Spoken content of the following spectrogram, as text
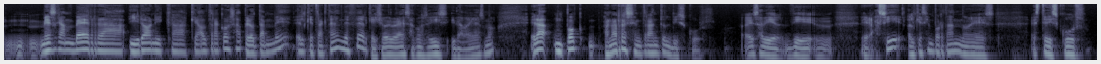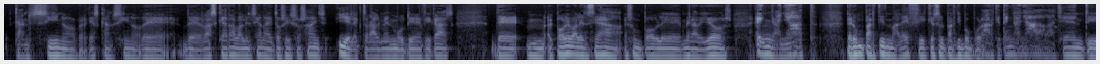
més gamberra, irònica que altra cosa, però també el que tractaven de fer, que això de vegades s'aconseguís i de vegades no, era un poc anar recentrant el discurs. És a dir, dir, sí, el que és important no és este discurs cansino, perquè és cansino, de, de l'esquerra valenciana de tots aquests anys i electoralment molt ineficaç, de mm, el poble valencià és un poble meravellós, enganyat per un partit malèfic, que és el Partit Popular, que té enganyada la gent i...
